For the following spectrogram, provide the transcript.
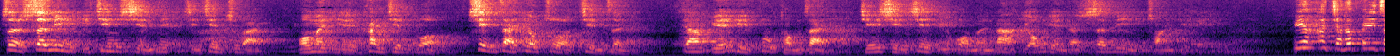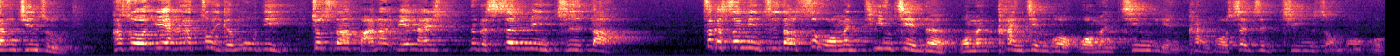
这生命已经显面显现出来，我们也看见过，现在又做见证，将原与不同在。且显现于我们那永远的生命传给约翰讲的非常清楚，他说约翰做一个目的，就是他把那原来那个生命之道，这个生命之道是我们听见的，我们看见过，我们亲眼看过，甚至亲手摸过。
